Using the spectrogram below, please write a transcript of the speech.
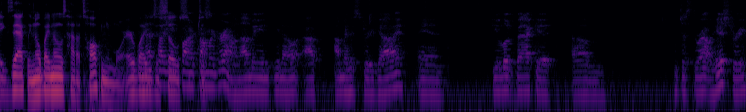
exactly. Nobody knows how to talk anymore. Everybody's just so. find just- common ground. I mean, you know, I, I'm a history guy, and if you look back at um, just throughout history,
